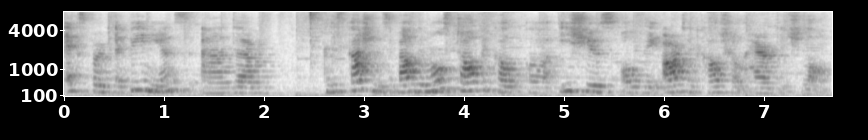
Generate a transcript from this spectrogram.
expert opinions and um, discussions about the most topical issues of the art and cultural heritage law.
